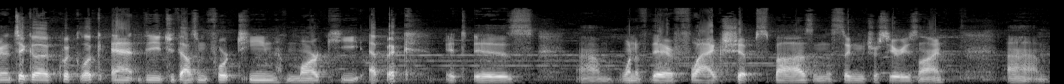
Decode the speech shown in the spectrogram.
going to take a quick look at the 2014 Marquis Epic. It is um, one of their flagship spas in the Signature Series line. Um,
